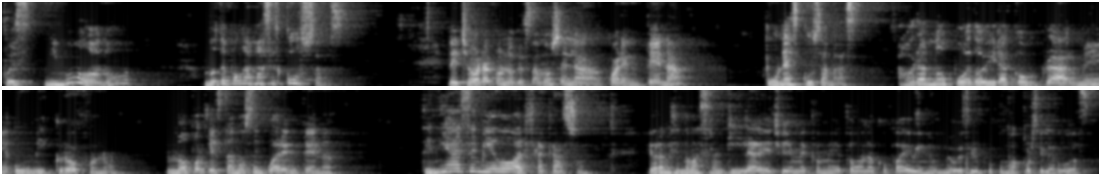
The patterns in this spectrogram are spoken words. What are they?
pues ni modo, ¿no? No te pongas más excusas. De hecho, ahora con lo que estamos en la cuarentena, una excusa más. Ahora no puedo ir a comprarme un micrófono. No porque estamos en cuarentena. Tenía ese miedo al fracaso. Y ahora me siento más tranquila. De hecho, ya me tomé toda una copa de vino. Me voy a decir un poco más por si las dudas.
